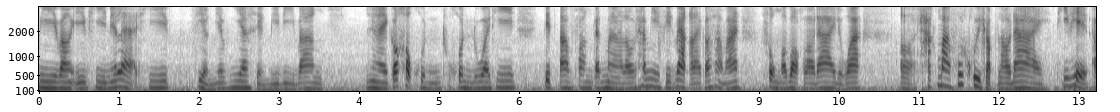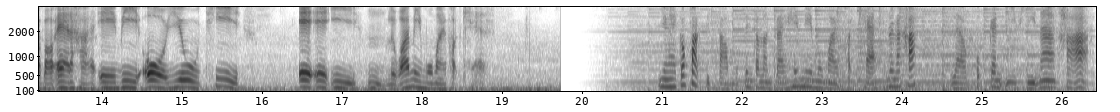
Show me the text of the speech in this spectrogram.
มีบาง EP นี่แหละที่เสียงเงียบๆเสียงดีๆบ้างยังไงก็ขอบคุณทุกคนด้วยที่ติดตามฟังกันมา แล้วถ้ามีฟีดแบ็กอะไรก็สามารถส่งมาบอกเราได้หรือว่าทักมาพูดคุยกับเราได้ที่เพจ about air นะคะ a b o u t a a e อืมหรือว่า Memo My Podcast ยังไงก็ฝากติดตามและเป็นกำลังใจให้ Memo My Podcast ด้วยนะคะ แล้วพบกัน EP หน้าค่ะ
